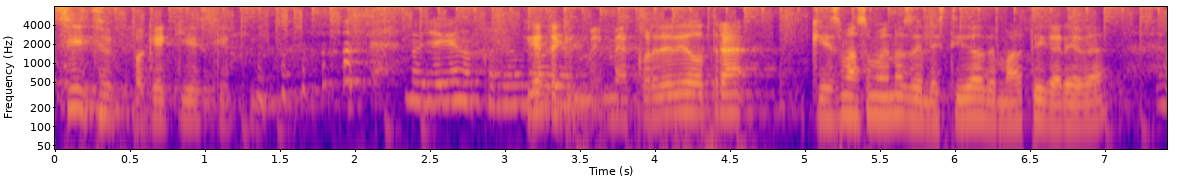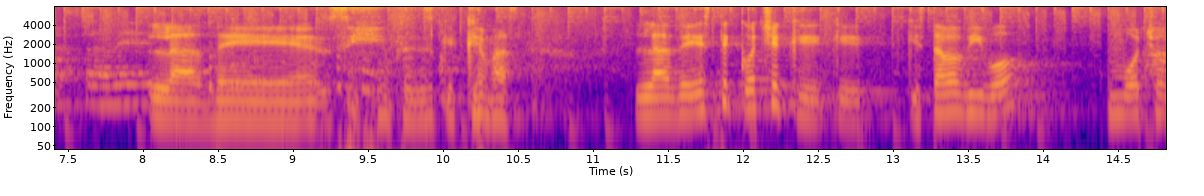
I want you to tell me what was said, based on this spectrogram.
Sí, ¿para qué quieres que.? No lleguen los correos. de Fíjate que me acordé de otra que es más o menos del estilo de Marta y Gareda. Otra vez. La de. Sí, pues es que, ¿qué más? La de este coche que, que, que estaba vivo, un bocho.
